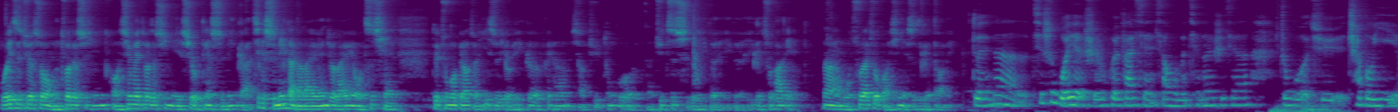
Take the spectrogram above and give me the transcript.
我一直就是说，我们做的事情，广新妹做的事情也是有点使命感。这个使命感的来源就来源于我之前对中国标准一直有一个非常想去通过去支持的一个一个一个出发点。那我出来做广信也是这个道理。对，那其实我也是会发现，像我们前段时间中国去 Trouble E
